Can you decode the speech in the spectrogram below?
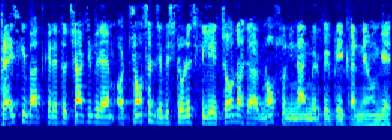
प्राइस की बात करें तो चार जीबी रैम और चौसठ जीबी स्टोरेज के लिए चौदह हज़ार नौ सौ निन्यानवे रूपए पे करने होंगे।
